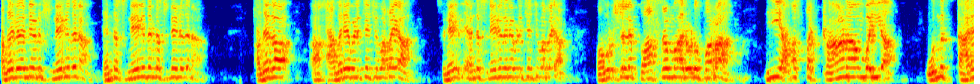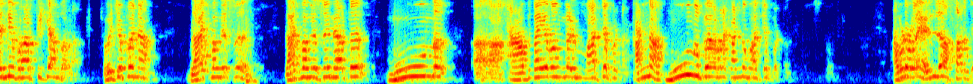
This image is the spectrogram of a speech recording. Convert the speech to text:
അദ്ദേഹം എന്റെ ഒരു സ്നേഹിതനാ എന്റെ സ്നേഹിതന്റെ സ്നേഹിതനാ. അദ്ദേഹം അവരെ വിളിച്ചു പറയാ സ്നേഹ എന്റെ സ്നേഹിതനെ വിളിച്ചു പറയാ പൗരുഷലെ പാസ്റ്റർമാരോട് പറ ഈ അവസ്ഥ കാണാൻ വയ്യ ഒന്ന് കരഞ്ഞു പ്രാർത്ഥിക്കാൻ പറ. ചോദിച്ചപ്പോ എന്നാ ബ്ലാക്ക് ഫംഗസ് ബ്ലാക്ക് ഫംഗസിനകത്ത് മൂന്ന് അവയവങ്ങൾ മാറ്റപ്പെട്ട കണ്ണ മൂന്ന് പേരുടെ കണ്ണ് മാറ്റപ്പെട്ടു. അവിടെയുള്ള എല്ലാ സർജ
